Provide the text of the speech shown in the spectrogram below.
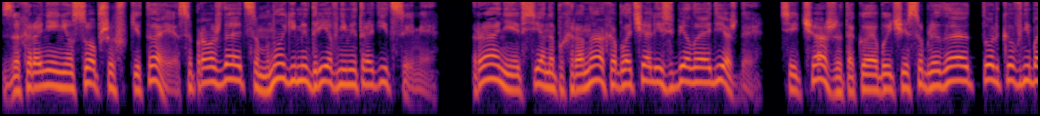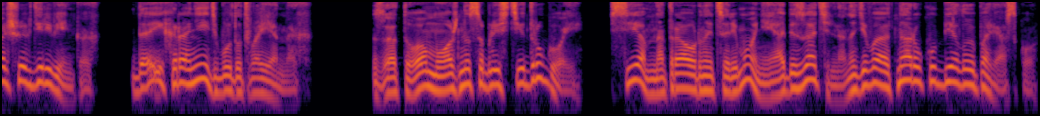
Захоронение усопших в Китае сопровождается многими древними традициями. Ранее все на похоронах облачались в белые одежды. Сейчас же такой обычай соблюдают только в небольших деревеньках. Да и хоронить будут военных. Зато можно соблюсти другой. Всем на траурной церемонии обязательно надевают на руку белую повязку.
